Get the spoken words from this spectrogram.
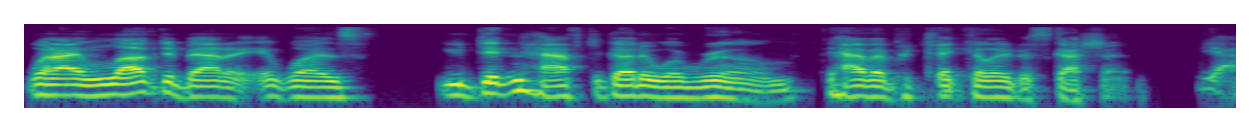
What I loved about it, it was you didn't have to go to a room to have a particular discussion. Yeah.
